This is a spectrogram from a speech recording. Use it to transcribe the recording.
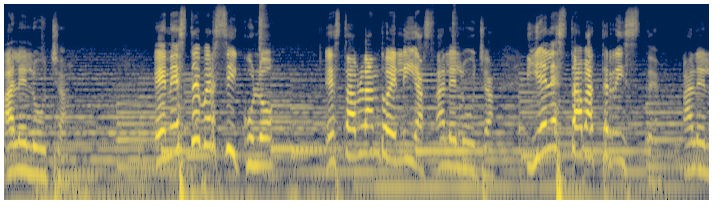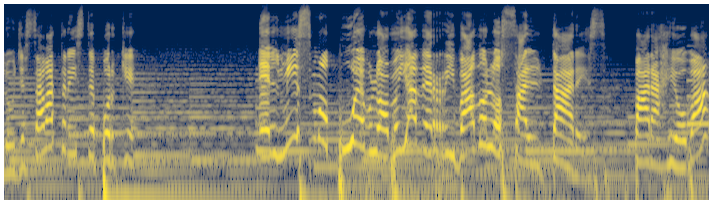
Aleluya. En este versículo está hablando Elías, aleluya. Y él estaba triste, aleluya. Estaba triste porque el mismo pueblo había derribado los altares para Jehová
